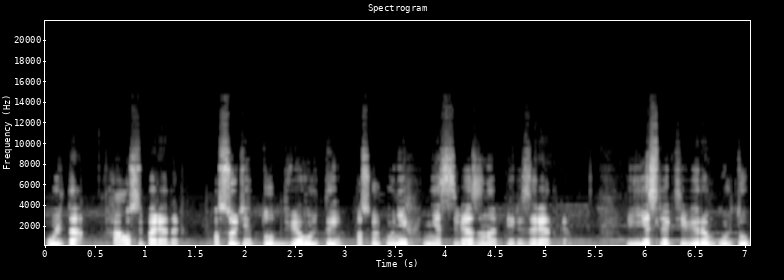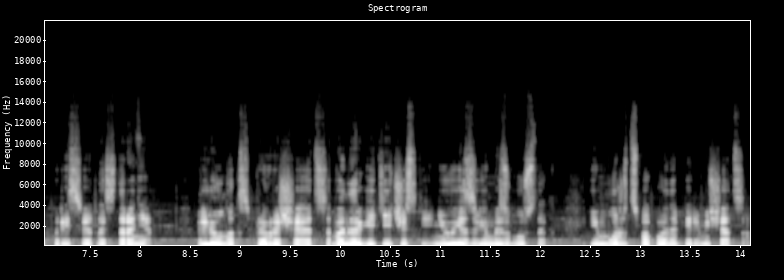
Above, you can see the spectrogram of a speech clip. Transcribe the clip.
Ульта. Хаос и порядок. По сути, тут две ульты, поскольку у них не связана перезарядка. Если активируем ульту при светлой стороне, Люнокс превращается в энергетический неуязвимый сгусток и может спокойно перемещаться.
